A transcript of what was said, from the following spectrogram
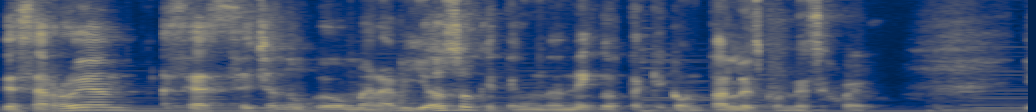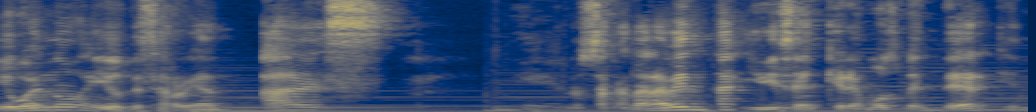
desarrollan, se, se echan un juego maravilloso que tengo una anécdota que contarles con ese juego. Y bueno, ellos desarrollan Hades eh, lo sacan a la venta y dicen queremos vender en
